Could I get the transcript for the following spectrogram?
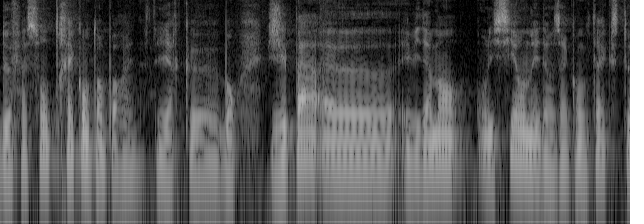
de façon très contemporaine. C'est-à-dire que, bon, j'ai pas, euh, évidemment, ici on est dans un contexte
